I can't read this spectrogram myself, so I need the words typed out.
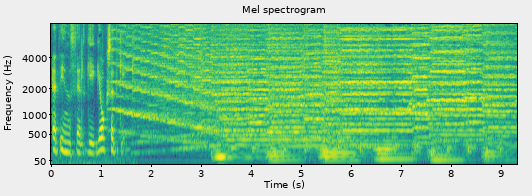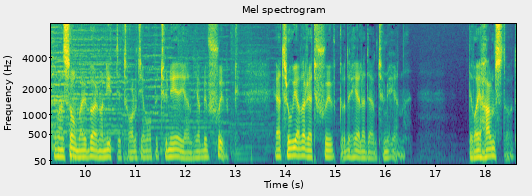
ett inställt gig, är också ett gig. Det var en sommar i början av 90-talet. Jag var på turné igen. Jag blev sjuk. Jag tror jag var rätt sjuk under hela den turnén. Det var i Halmstad.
